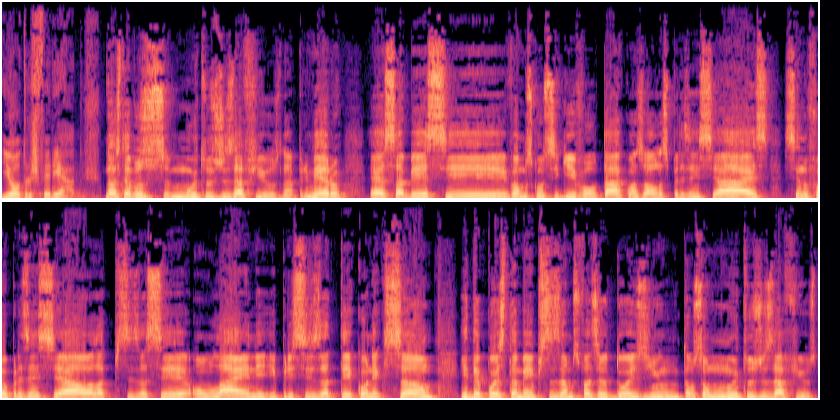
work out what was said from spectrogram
e outros feriados. Nós temos muitos desafios, né? Primeiro é saber se vamos conseguir voltar com as aulas presenciais, se não for presencial, ela precisa ser online e precisa ter conexão, e depois também precisamos fazer dois em um. Então são muitos desafios.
